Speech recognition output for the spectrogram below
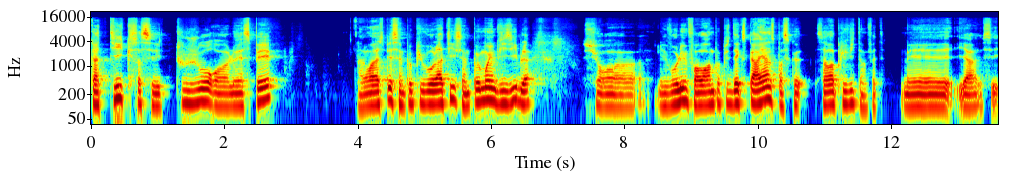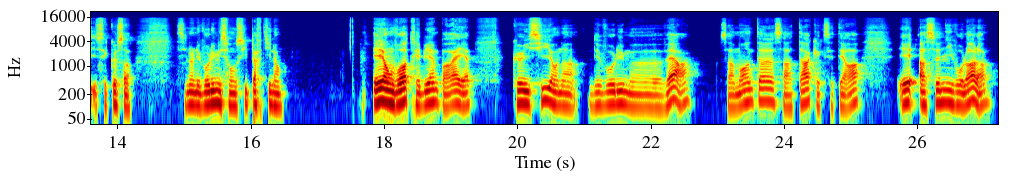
cas ça c'est toujours, heu, le SP. Alors le SP, c'est un peu plus volatile, c'est un peu moins visible sur, heu, les volumes, il faut avoir un peu plus d'expérience parce que ça va plus vite en fait. Mais c'est que ça. Sinon les volumes, ils sont aussi pertinents. Et on voit très bien pareil, hein, qu'ici on a des volumes, heu, verts, hein. Ça monte, ça attaque et cetera et à ce niveau-là, là,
